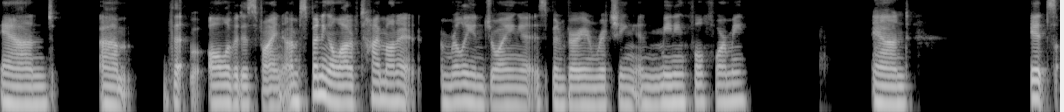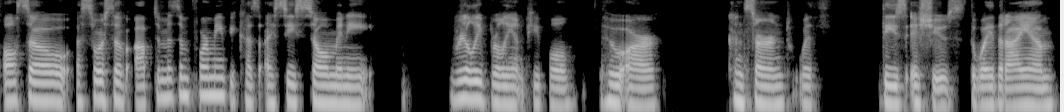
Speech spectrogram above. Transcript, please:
And um, that all of it is fine. I'm spending a lot of time on it. I'm really enjoying it. It's been very enriching and meaningful for me. And it's also a source of optimism for me because I see so many really brilliant people who are concerned with these issues the way that I am.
